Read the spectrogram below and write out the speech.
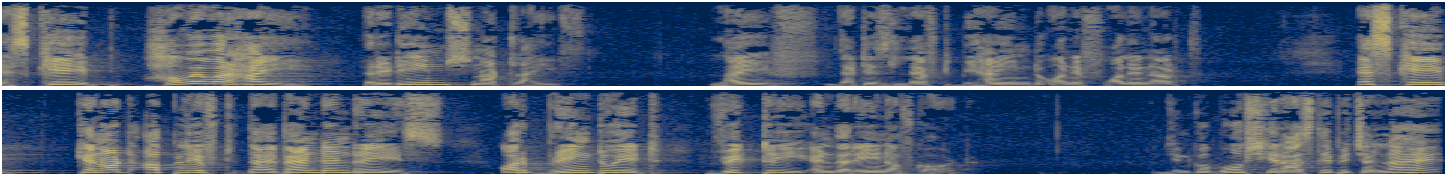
escape however high redeems not life that is left behind on a fallen earth escape cannot uplift the abandon race or bring to it victory and the reign of God जिनको मोक्ष के रास्ते पे चलना है,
